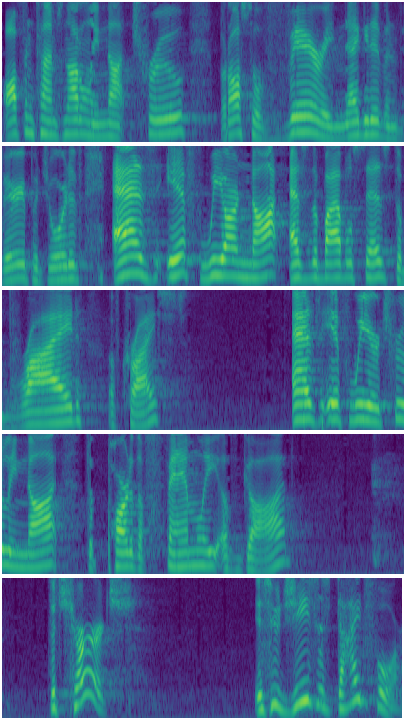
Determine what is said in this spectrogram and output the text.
oftentimes not only not true, but also very negative and very pejorative, as if we are not, as the Bible says, the bride of Christ as if we are truly not the part of the family of God. The church is who Jesus died for.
